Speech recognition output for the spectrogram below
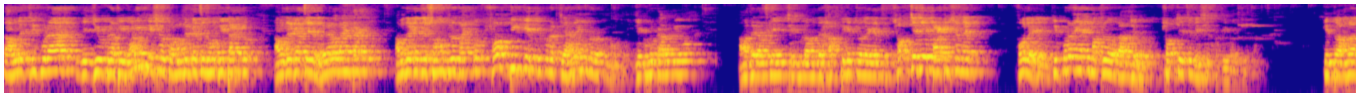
তাহলে ত্রিপুরার যে জিওগ্রাফি অনেক বেশি হতো, আমাদের কাছে নদী থাকতো, আমাদের কাছে রেল লাইন থাকতো, আমাদের কাছে সমুদ্র থাকতো, সব দিক দিয়ে ত্রিপুরার চেহারাই অন্যরকম হতো। যে কোনো কারণে হোক, আমাদের আজকে সেগুলো আমাদের হাত থেকে চলে গেছে। সবচেয়ে যে পার্টিশনের ফলে ত্রিপুরাই একমাত্র রাজ্য সবচেয়ে বেশি ক্ষতি হয়েছিল। কিন্তু আমরা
